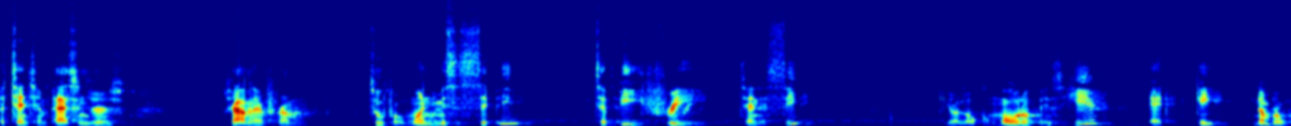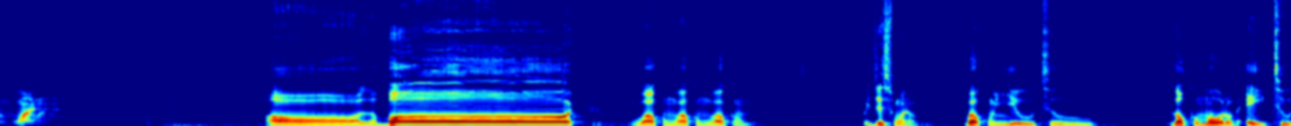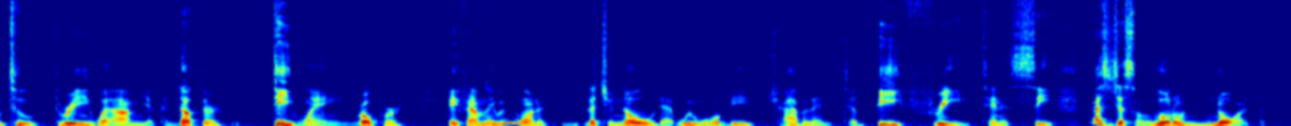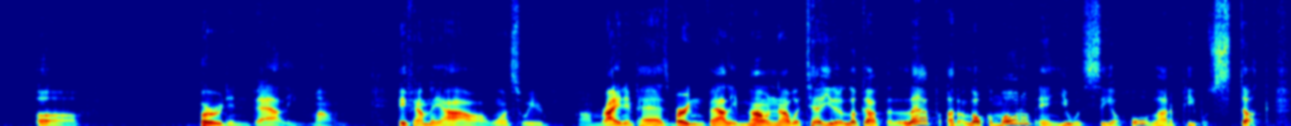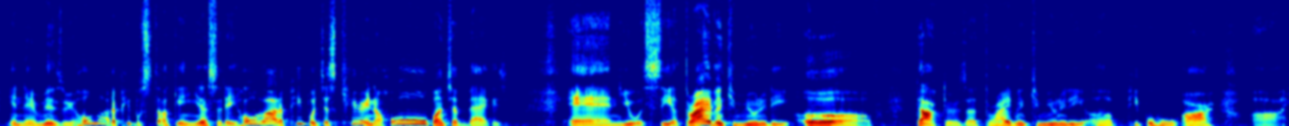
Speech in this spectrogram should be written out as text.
Attention passengers traveling from two for one Mississippi to Be Free, Tennessee. Your locomotive is here at gate number one. All aboard! Welcome, welcome, welcome. We just want to welcome you to Locomotive 8223, where I'm your conductor, D. Wayne Roper. Hey, family, we want to let you know that we will be traveling to Be Free, Tennessee. That's just a little north of Burden Valley Mountain. Hey, family, uh, once we're um, riding past Burden Valley Mountain, I would tell you to look out the left of the locomotive and you will see a whole lot of people stuck in their misery. A whole lot of people stuck in yesterday. A whole lot of people just carrying a whole bunch of baggage. And you will see a thriving community of doctors, a thriving community of people who are uh,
